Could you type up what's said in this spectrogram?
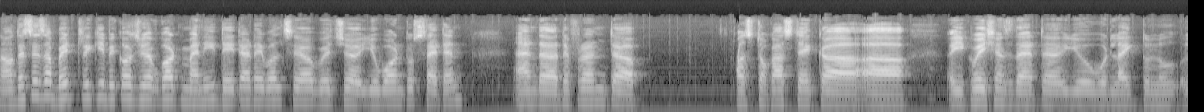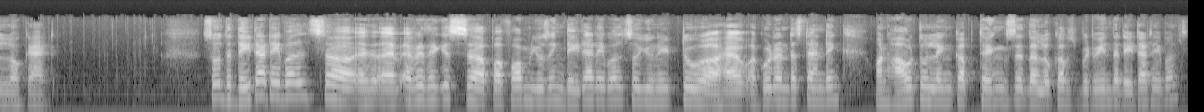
now this is a bit tricky because you have got many data tables here which uh, you want to set in and uh, different uh, uh stochastic uh, uh, equations that you would like to lo look at. So the data tables, everything is performed using data tables. So you need to have a good understanding on how to link up things, the lookups between the data tables.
